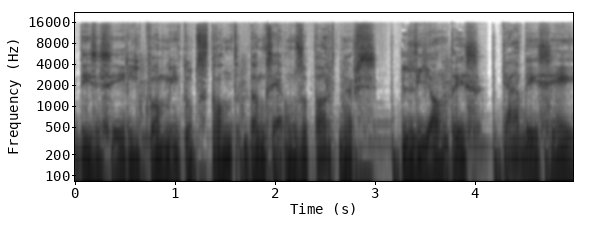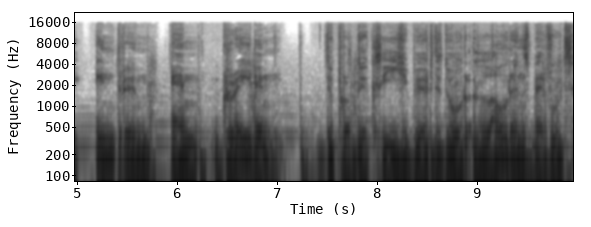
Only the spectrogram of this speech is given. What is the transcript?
Deze serie kwam mee tot stand dankzij onze partners Liantis, KBC, Intrum en Graden. De productie gebeurde door Laurens Bervoets,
